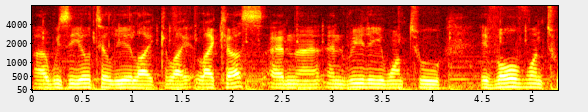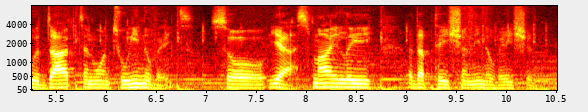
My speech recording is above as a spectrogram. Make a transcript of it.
uh, with the hotelier like, like, like us and, uh, and really want to evolve, want to adapt and want to innovate. So yeah, smiley, adaptation, innovation.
